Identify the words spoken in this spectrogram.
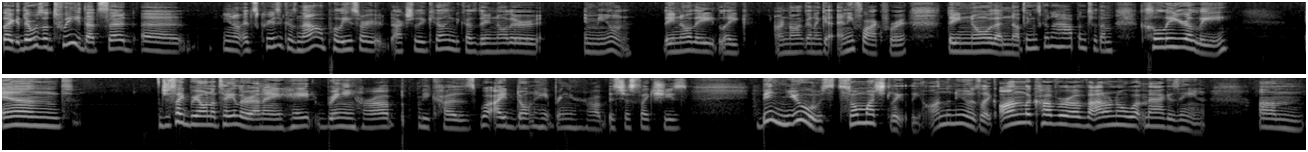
like there was a tweet that said, uh, you know, it's crazy because now police are actually killing because they know they're immune. They know they like are not gonna get any flack for it. They know that nothing's gonna happen to them clearly, and just like Breonna Taylor, and I hate bringing her up because well, I don't hate bringing her up. It's just like she's been used so much lately on the news, like on the cover of I don't know what magazine. Um,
